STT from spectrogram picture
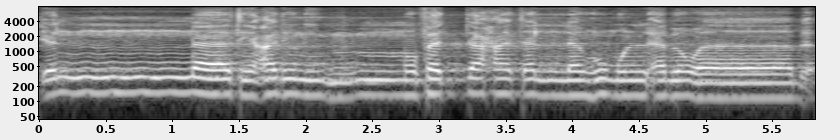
جنات عدن مفتحة لهم الأبواب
